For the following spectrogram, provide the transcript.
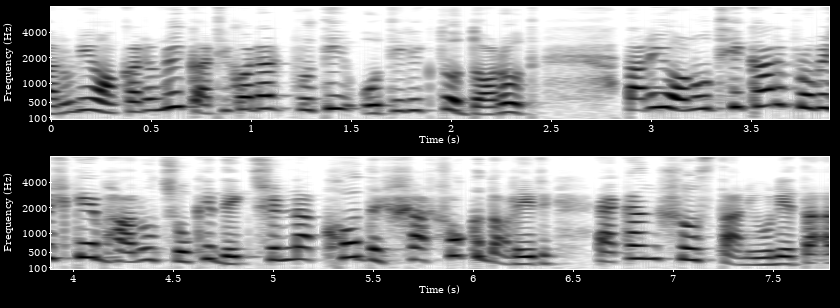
কারণে অকারণে কাঠিগড়ার প্রতি অতিরিক্ত দরদ। তার এই অনধিকার প্রবেশকে ভালো চোখে দেখছেন না খোদ শাসক দলের একাংশ স্থানীয় নেতা।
